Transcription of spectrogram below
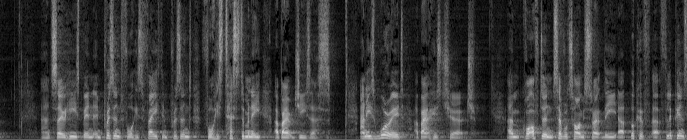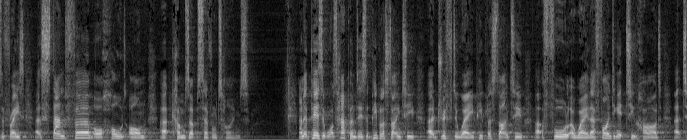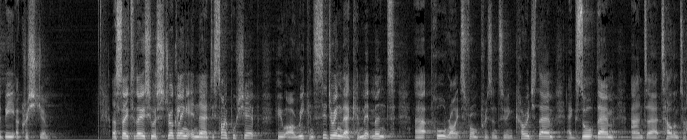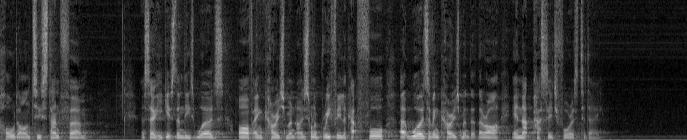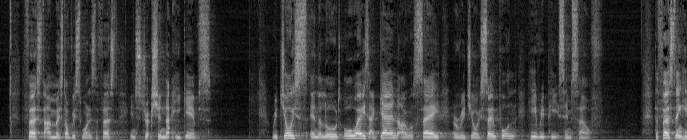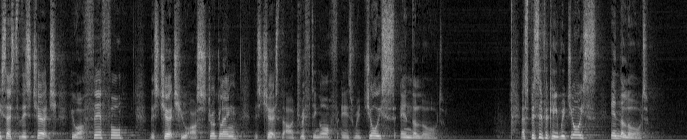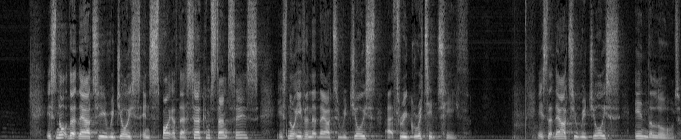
And so he's been imprisoned for his faith, imprisoned for his testimony about Jesus. And he's worried about his church. Um, quite often, several times throughout the uh, book of uh, Philippians, the phrase uh, stand firm or hold on uh, comes up several times. And it appears that what's happened is that people are starting to uh, drift away. People are starting to uh, fall away. They're finding it too hard to be a Christian. And so, to those who are struggling in their discipleship, who are reconsidering their commitment, uh, Paul writes from prison to encourage them, exhort them, and uh, tell them to hold on, to stand firm. And so he gives them these words of encouragement. I just want to briefly look at four uh, words of encouragement that there are in that passage for us today. The first and most obvious one is the first instruction that he gives. Rejoice in the Lord always. Again, I will say, rejoice. So important, he repeats himself. The first thing he says to this church who are fearful, this church who are struggling, this church that are drifting off, is rejoice in the Lord. Uh, specifically, rejoice in the Lord. It's not that they are to rejoice in spite of their circumstances. It's not even that they are to rejoice uh, through gritted teeth. It's that they are to rejoice in the Lord.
